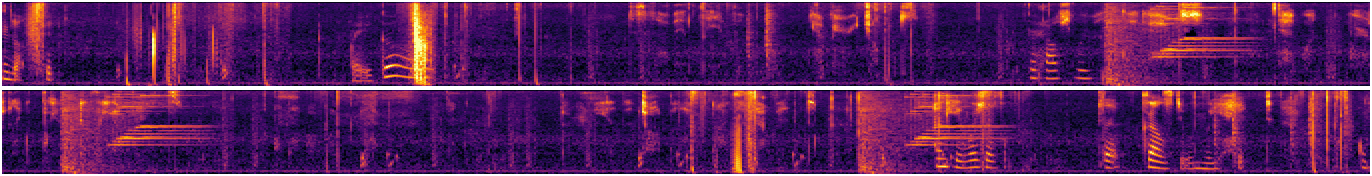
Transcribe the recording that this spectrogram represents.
I got two. There you go. This is how they live. Yeah, very chunky. Your house lives like eggs. Dad one wears like weird goofy. Oh my god. Underneath the top of the. Okay, what's this? The girls do when we hate. Um,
